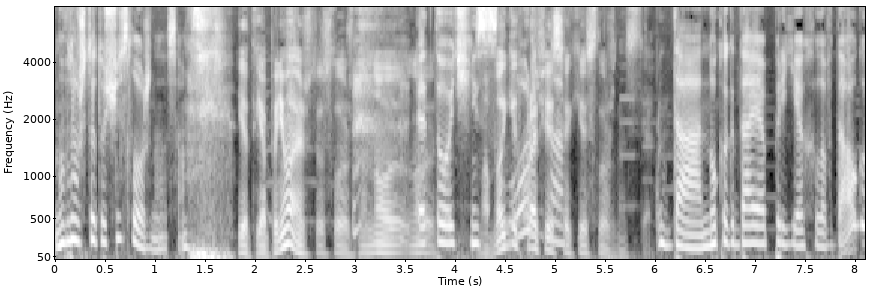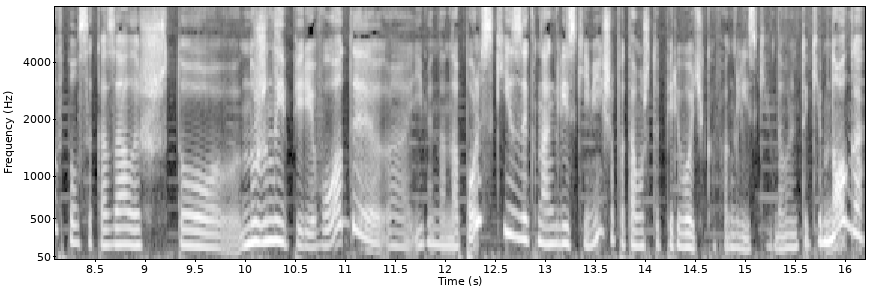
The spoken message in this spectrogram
Ну, потому что это очень сложно, на самом деле. Нет, я понимаю, что сложно, но, но это очень во многих сложно. профессиях есть сложности. Да, но когда я приехала в Даугавпилс, оказалось, что нужны переводы э, именно на польский язык, на английский меньше, потому что переводчиков английских довольно-таки много.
